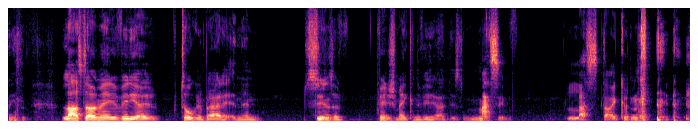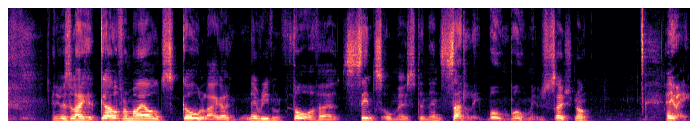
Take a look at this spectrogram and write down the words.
Last time I made a video talking about it, and then as soon as I finished making the video, I had this massive lust I couldn't. and it was like a girl from my old school. Like I never even thought of her since almost, and then suddenly, boom, boom, it was so strong. Anyway,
